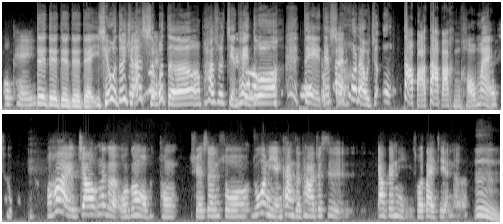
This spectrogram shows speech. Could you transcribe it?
OK。对对对对对，以前我都觉得啊舍不得，怕说捡太多，对。但是后来我觉得哦，大把大把很豪迈。我后来有教那个，我跟我同学生说，如果你眼看着它就是要跟你说再见了，嗯。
